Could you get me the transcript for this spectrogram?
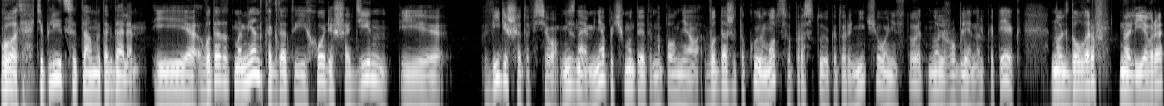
Вот, теплицы там и так далее. И вот этот момент, когда ты ходишь один, и видишь это все, не знаю, меня почему-то это наполняло. Вот даже такую эмоцию простую, которая ничего не стоит, 0 рублей, 0 копеек, 0 долларов, 0 евро,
